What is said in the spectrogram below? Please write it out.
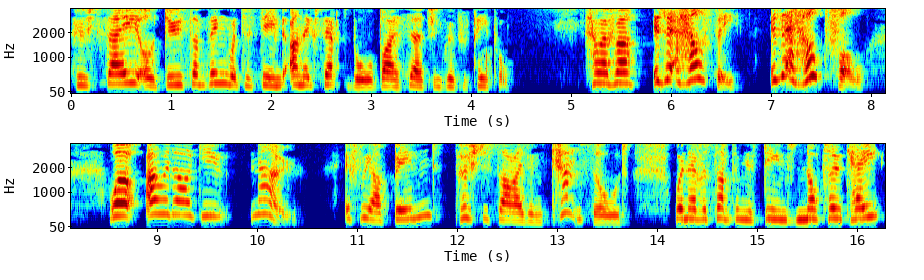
who say or do something which is deemed unacceptable by a certain group of people. However, is it healthy? Is it helpful? Well, I would argue no. If we are binned, pushed aside, and cancelled whenever something is deemed not okay,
